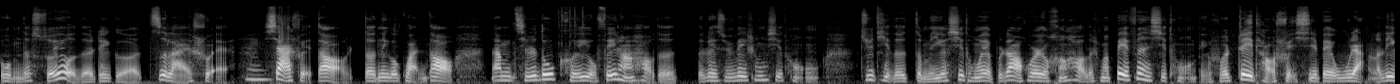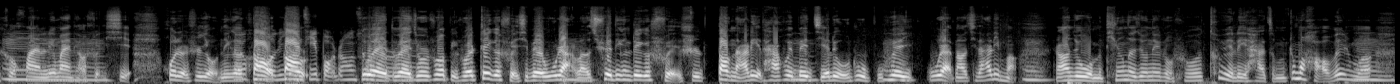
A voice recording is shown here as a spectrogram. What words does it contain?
我们的所有的这个自来水嗯下水道的那个管道，那么其实都可以有非常好的类似于卫生系统。具体的怎么一个系统我也不知道，或者有很好的什么备份系统，比如说这条水系被污染了，立刻换另外一条水系，或者是有那个有很好的道道保障。对对，嗯就是说，比如说这个水系被污染了，嗯确定这个水是到哪里它会被嗯截留住，不会嗯污染到其他地方。嗯，然后就我们听的就那种说特别厉害，怎么这么好？为什么嗯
